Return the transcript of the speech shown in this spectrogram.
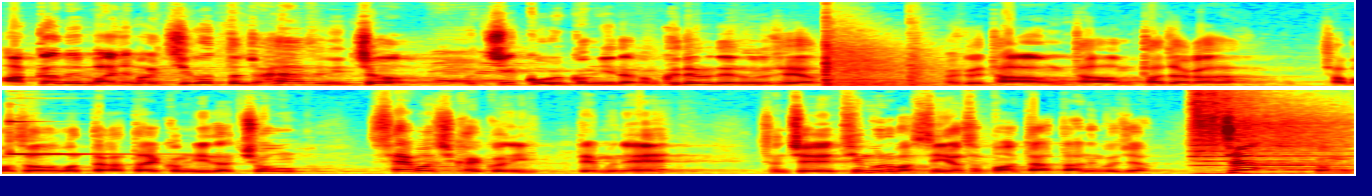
아까 맨 마지막 찍었던 저 하얀 선 있죠? 그거 찍고 올 겁니다. 그럼 그대로 내려놓으세요. 그 다음 다음 타자가 잡아서 왔다 갔다 할 겁니다. 총 세 번씩 할 거기 때문에 전체 팀으로 봤을 때 여섯 번 왔다 갔다 하는 거죠. 자, 그럼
